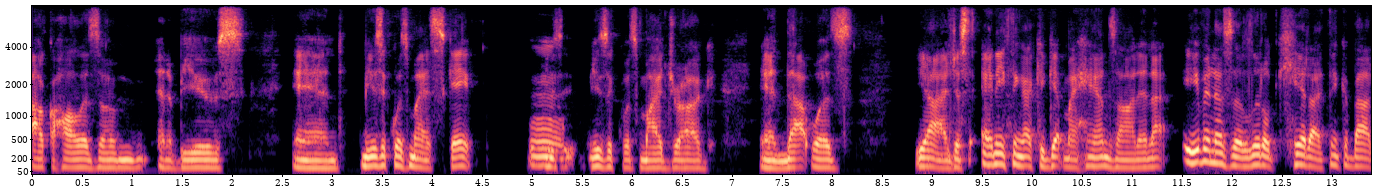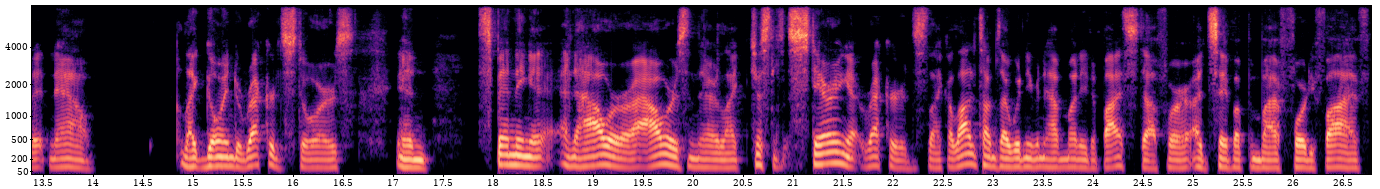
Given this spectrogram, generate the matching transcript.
alcoholism and abuse and music was my escape. Mm. music, music was my drug and that was yeah just anything i could get my hands on. And I, even as a little kid i think about it now like going to record stores and spending an hour or hours in there like just staring at records. Like a lot of times i wouldn't even have money to buy stuff or i'd save up and buy a 45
